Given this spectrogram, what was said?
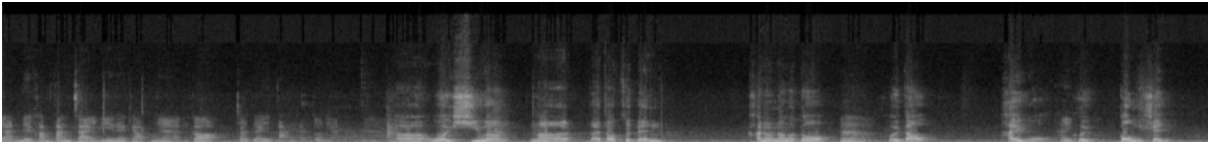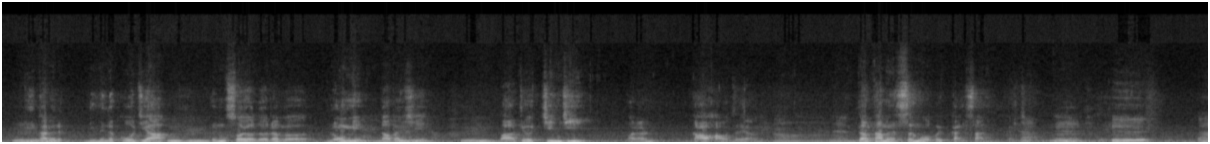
ยันด้วยความตั้งใจนี้นะครับเนี่ยก็จะได้ตังค์จากตัวเนี้ยนะ 呃，我也希望他来到这边，看到那么多， อ่า 回到泰国泰国可以贡献 给他们的里面的国家嗯哼跟所有的那个农民老百姓， อืม 把这个经济把它搞好，这样 อ๋อนะ 让他们的生活会改善改 ครั 进 บ。嗯， คือเอ่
